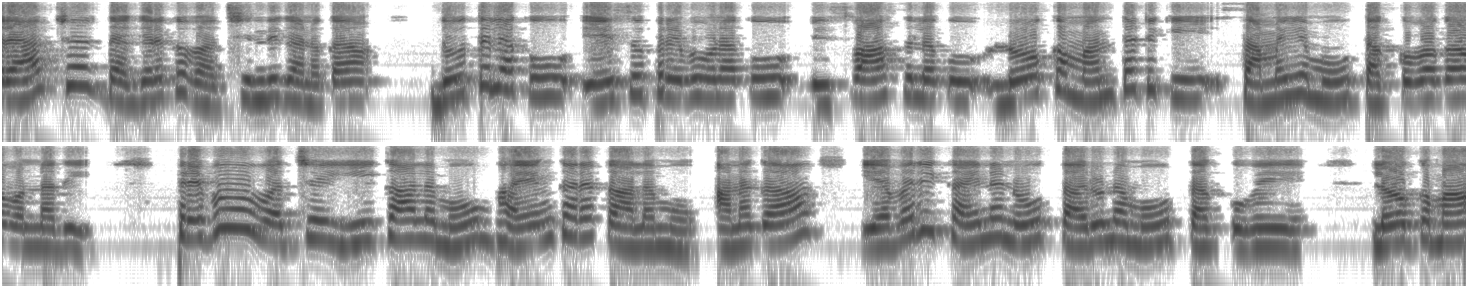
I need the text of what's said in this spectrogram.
ర్యాప్చర్ దగ్గరకు వచ్చింది గనుక దూతలకు యేసు ప్రభువునకు విశ్వాసులకు లోకమంతటికి సమయము తక్కువగా ఉన్నది. ప్రభువు వచ్చే ఈ కాలము భయంకర కాలము అనగా ఎవరికైనను తరుణము తక్కువే. లోకమా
